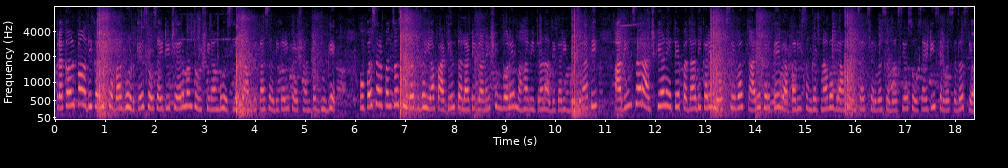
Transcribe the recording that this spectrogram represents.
प्रकल्प अधिकारी शोभा घोडके सोसायटी चेअरमन तुळशीराम भोसले ग्रामविकास अधिकारी प्रशांत घुगे उपसरपंच सूरज भैया पाटील तलाटी गणेश हिंगोले महावितरण अधिकारी गुजराती आदींसह राजकीय नेते पदाधिकारी लोकसेवक कार्यकर्ते व्यापारी संघटना व ग्रामपंचायत सर्व सदस्य सोसायटी सर्व सदस्य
